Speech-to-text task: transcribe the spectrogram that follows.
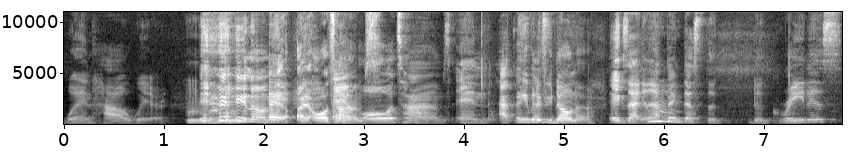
when, how, where. Mm-hmm. you know what I mean? At- at all At times. all times, and I think Even if you the- don't know. Exactly. I think mm-hmm. that's the the greatest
